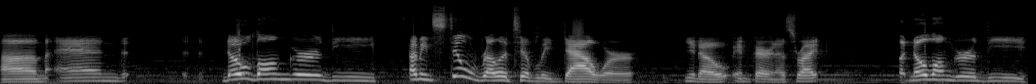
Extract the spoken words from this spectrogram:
Um, and no longer the, I mean, still relatively dour, you know, in fairness, right? But no longer the,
